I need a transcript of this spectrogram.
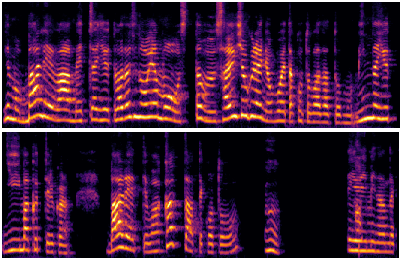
でも、バレはめっちゃ言う。私の親も多分最初ぐらいに覚えた言葉だと思う。みんな言う、言いまくってるから。バレって分かったってこと？っうん。ていう意味なんだけ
